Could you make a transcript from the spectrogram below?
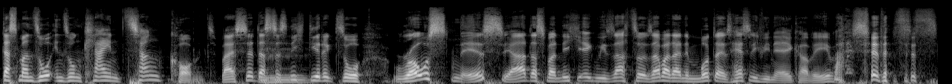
dass man so in so einen kleinen Zank kommt, weißt du, dass das nicht direkt so roasten ist, ja, dass man nicht irgendwie sagt, so, sag mal, deine Mutter ist hässlich wie ein LKW, weißt du, das ist,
